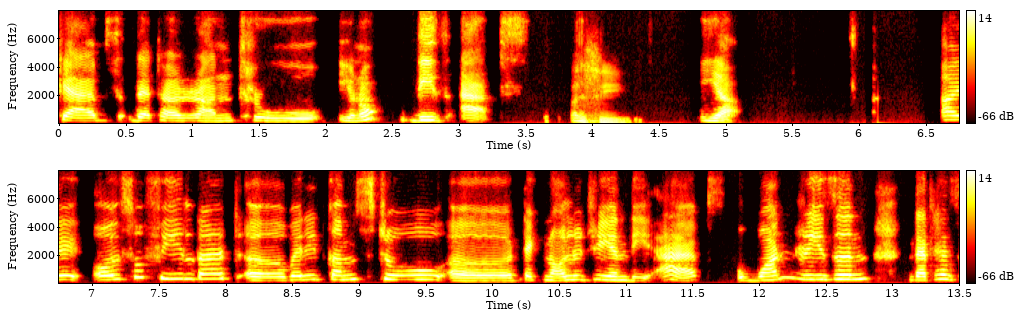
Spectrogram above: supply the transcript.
cabs that are run through you know these apps. I see. Yeah. I also feel that uh, when it comes to uh, technology and the apps, one reason that has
